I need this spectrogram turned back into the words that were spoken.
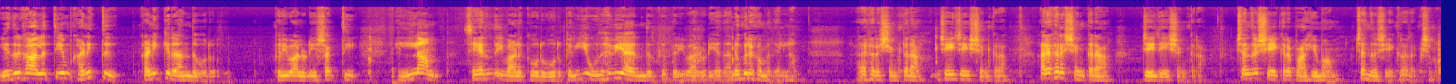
எதிர்காலத்தையும் கணித்து கணிக்கிற அந்த ஒரு பெரிவாளுடைய சக்தி எல்லாம் சேர்ந்து இவாளுக்கு ஒரு ஒரு பெரிய உதவியாக இருந்திருக்கு. பெரிவாளுடைய அது அனுகிரகம் அதெல்லாம். ஹரஹர சங்கரா ஜெய் ஜெய் சங்கரா. ஹரஹர சங்கரா ஜெய் ஜெய் சங்கரா. சந்திரசேகர பாகிமாம் சந்திரசேகர ரக்ஷமா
